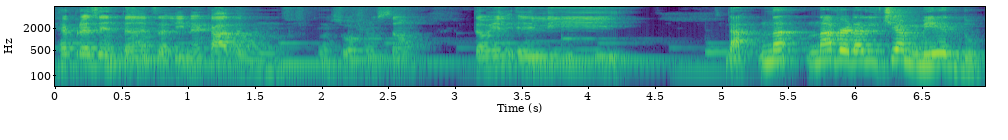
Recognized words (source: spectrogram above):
representantes ali, né? cada um com sua função. Então ele, ele Na, na, na verdade, ele tinha medo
